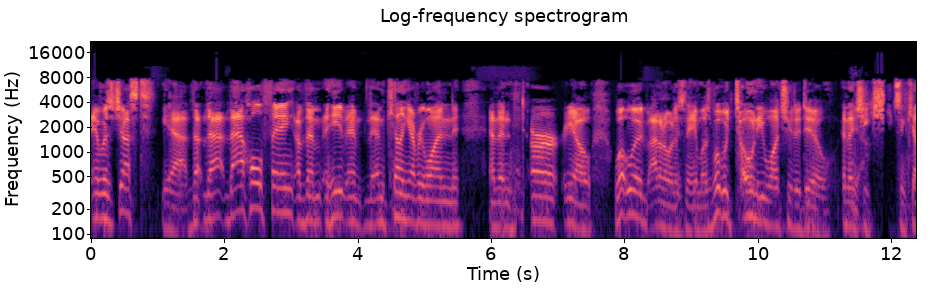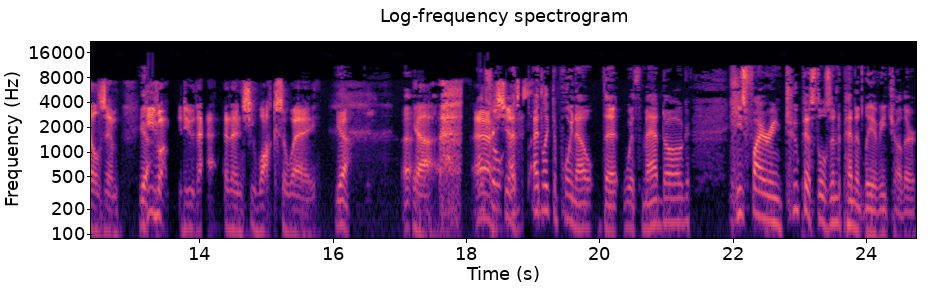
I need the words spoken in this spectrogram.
it was just yeah that that that whole thing of them he and them killing everyone, and then or you know what would I don't know what his name was. What would Tony want you to do? And then Yeah. she shoots and kills him. Yeah. He'd want me to do that, and then she walks away. Yeah. Yeah. Uh, Also, just- I'd, I'd like to point out that with Mad Dog, he's firing two pistols independently of each other,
